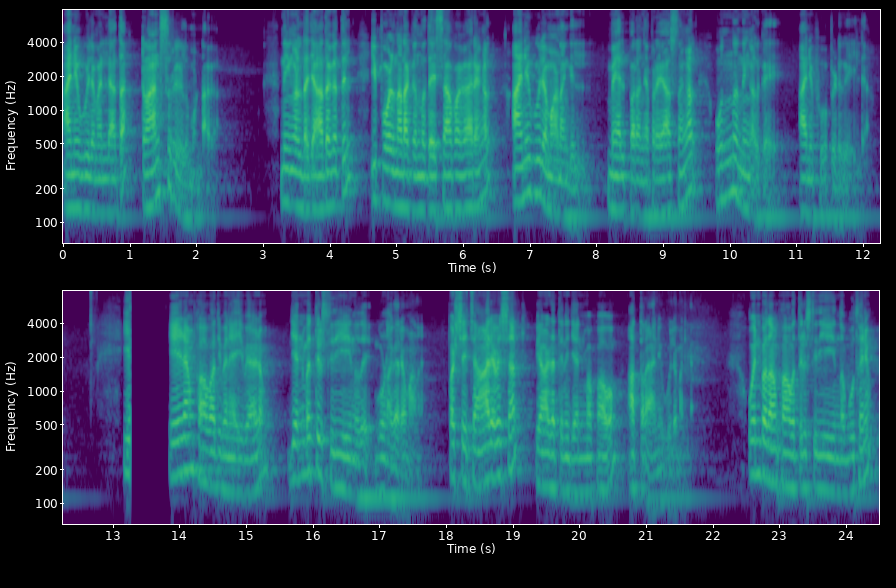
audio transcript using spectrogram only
അനുകൂലമല്ലാത്ത ട്രാൻസ്ഫറുകളും ഉണ്ടാകാം. നിങ്ങളുടെ ജാതകത്തിൽ ഇപ്പോൾ നടക്കുന്ന ദശാപകാരങ്ങൾ അനുകൂലമാണെങ്കിൽ മേൽപ്പറഞ്ഞ പ്രയാസങ്ങൾ ഒന്നും നിങ്ങൾക്ക് അനുഭവപ്പെടുകയില്ല. ഏഴാം ഭാവാധിപനായി വ്യാഴം ജന്മത്തിൽ സ്ഥിതി ചെയ്യുന്നത് ഗുണകരമാണ്. പക്ഷേ ചാരവശാൽ വ്യാഴത്തിന് ജന്മഭാവം അത്ര അനുകൂലമല്ല. ഒൻപതാം ഭാവത്തിൽ സ്ഥിതി ചെയ്യുന്ന ബുധനും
